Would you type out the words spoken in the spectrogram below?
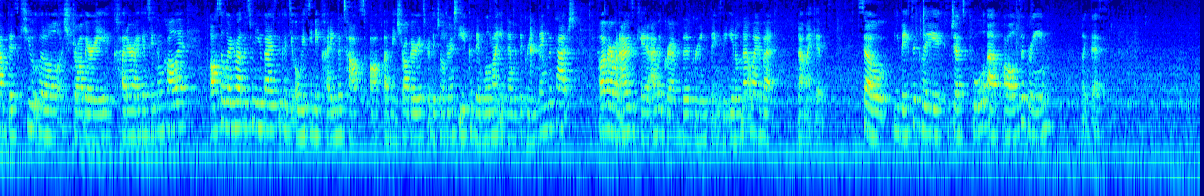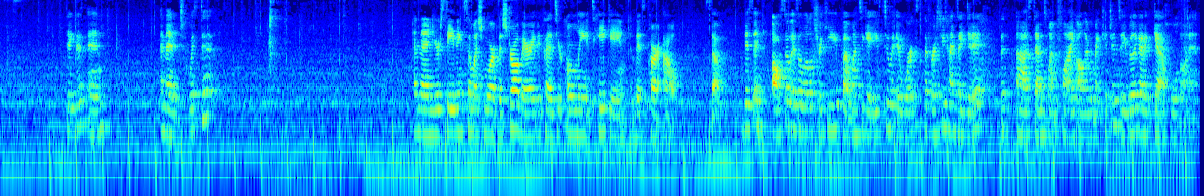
Have this cute little strawberry cutter, I guess you can call it. Also learned about this from you guys because you always see me cutting the tops off of my strawberries for the children to eat because they will not eat them with the green things attached. However, when I was a kid, I would grab the green things and eat them that way, but not my kids. So you basically just pull up all of the green like this. Dig this in and then twist it and then you're saving so much more of the strawberry because you're only taking this part out. So this also is a little tricky, but once you get used to it, it works. The first few times I did it, the uh, stems went flying all over my kitchen, so you really gotta get a hold on it.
